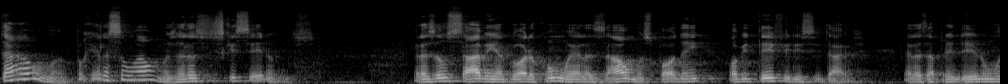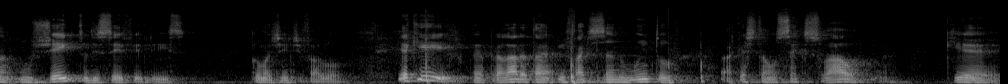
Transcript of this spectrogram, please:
da alma, porque elas são almas, elas esqueceram isso. Elas não sabem agora como elas, almas, podem obter felicidade. Elas aprenderam uma, um jeito de ser feliz, como a gente falou. E aqui, é, para Lara está enfatizando muito a questão sexual, que é,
